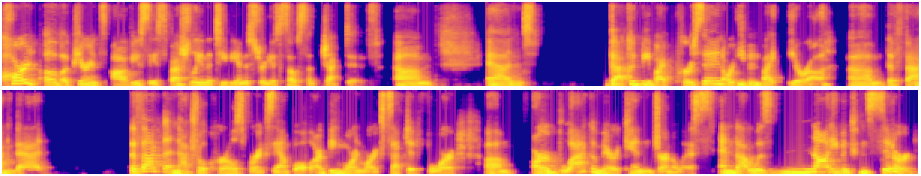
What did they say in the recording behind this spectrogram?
part of appearance, obviously, especially in the TV industry, is so subjective. Um, and that could be by person or even by era. Um, the fact mm-hmm. that the fact that natural curls, for example, are being more and more accepted for um, are Black American journalists. And that was not even considered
